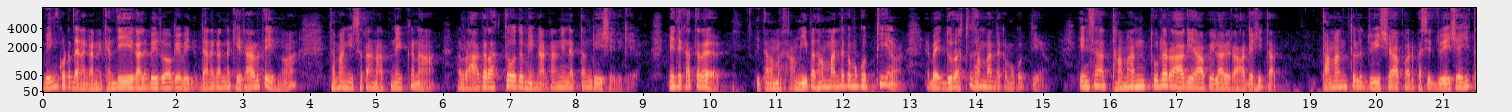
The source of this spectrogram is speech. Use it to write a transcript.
වෙන්කොට දැනගන්න කැන්දී ගලබීරු වගේ දැනගන්න කෙරාට තේරෙනවා. Taman ඉස්සරහ නටන එකන රාග රක්තෝද මේ නටන්නේ නැත්තම් ද්වේෂයේද කියලා. මේ දෙක අතර ඊටාම සමීප සම්බන්ධකමකුත් තියෙනවා. හැබැයි දුරස්ත සම්බන්ධකමකුත් තියෙනවා. ඒ නිසා Taman තුල රාගය ආපු වෙලාවේ රාග හිතත් Taman තුල ද්වේෂය ආපුවාට පස්සේ ද්වේෂ හිතත්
